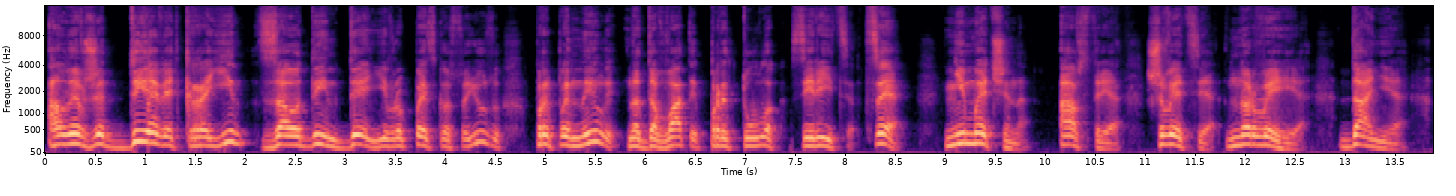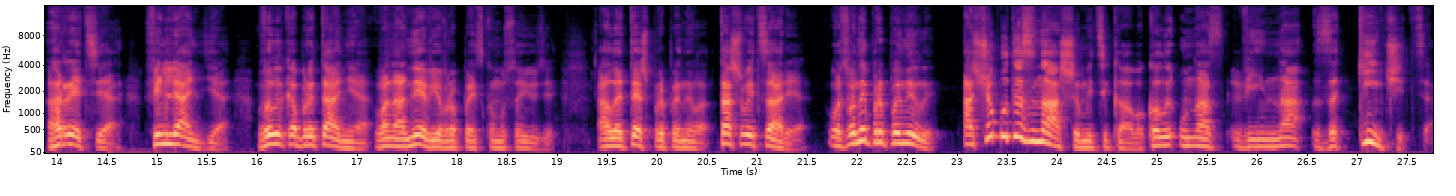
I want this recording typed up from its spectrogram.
Але вже 9 країн за один день Європейського Союзу припинили надавати притулок сирійцям. Це Німеччина, Австрія, Швеція, Норвегія, Данія, Греція, Фінляндія, Велика Британія. Вона не в Європейському Союзі, але теж припинила. Та Швейцарія. Ось вони припинили. А що буде з нашими цікаво, коли у нас війна закінчиться?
